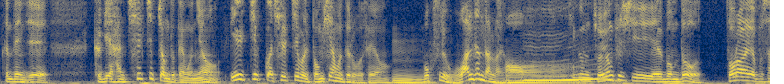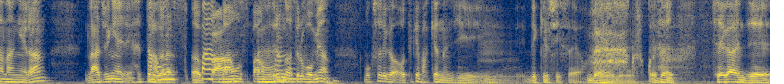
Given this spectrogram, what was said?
근데 이제 그게 한 7집 정도 되면요. 1집과 7집을 동시에 한번 들어보세요. 음. 목소리 완전 달라요. 어. 지금 조용필 씨 앨범도 돌아와요 부산항에랑 나중에 했던 Bounce, 거랑 어, Bounce, Bounce, Bounce 이런 거. 들어보면 목소리가 어떻게 바뀌었는지 느낄 수 있어요. 네. 네. 그래서 제가 이제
